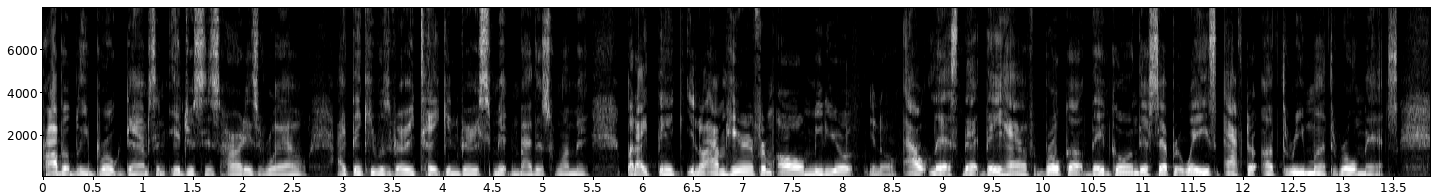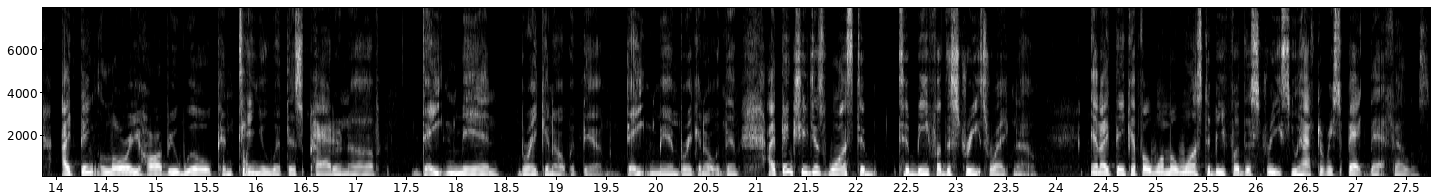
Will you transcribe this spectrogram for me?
probably broke Damson Idris's heart as well. I think he was very taken, very smitten by this woman. But I think, you know, I'm hearing from all media, you know, outlets that they have broke up. They've gone their separate ways after a three month romance. I think Lori Harvey will continue with this pattern of dating men, breaking up with them, dating men, breaking up with them. I think she just wants to to be for the streets right now. And I think if a woman wants to be for the streets, you have to respect that, fellas.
